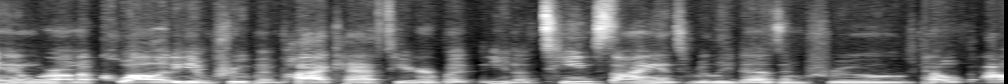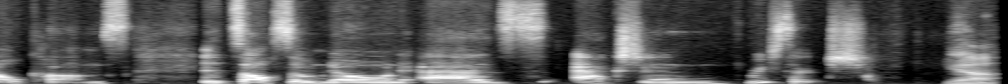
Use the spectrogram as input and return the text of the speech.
And we're on a quality improvement podcast here, but, you know, team science really does improve health outcomes. It's also known as action research. Yeah.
